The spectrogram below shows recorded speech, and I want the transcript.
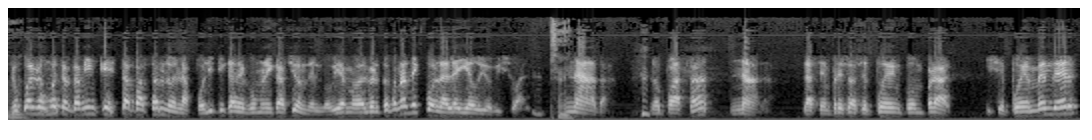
lo mm. cual nos muestra también qué está pasando en las políticas de comunicación del gobierno de Alberto Fernández con la ley audiovisual. Nada, no pasa nada. Las empresas se pueden comprar y se pueden vender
